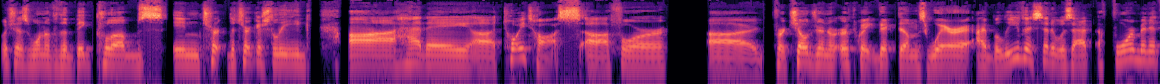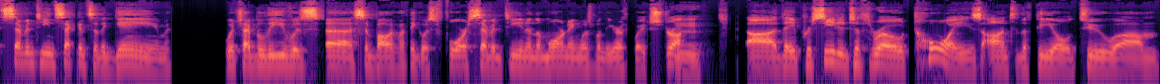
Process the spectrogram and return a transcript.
which is one of the big clubs in Tur- the Turkish league. Uh, had a uh, toy toss uh, for uh, for children or earthquake victims, where I believe they said it was at four minutes seventeen seconds of the game, which I believe was uh, symbolic. I think it was four seventeen in the morning was when the earthquake struck. Mm. they proceeded to throw toys onto the field to um,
